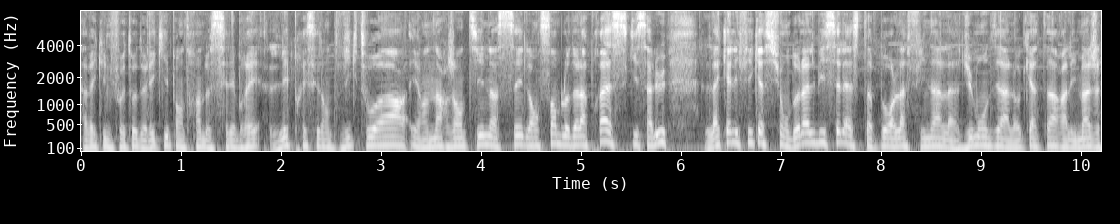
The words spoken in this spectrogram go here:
avec une photo de l'équipe en train de célébrer les précédentes victoires. Et en Argentine, c'est l'ensemble de la presse qui salue la qualification de l'Albi Céleste pour la finale du mondial au Qatar à l'image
